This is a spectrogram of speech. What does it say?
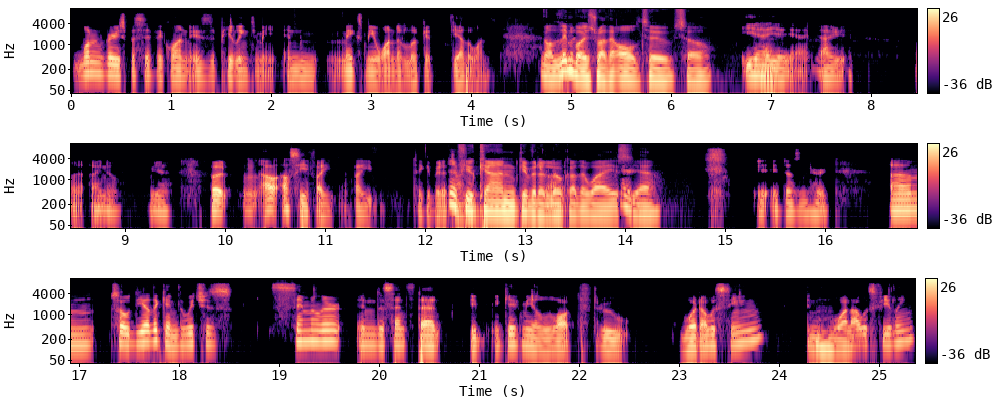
one very specific one is appealing to me and makes me want to look at the other ones. Well, Limbo is rather old too, so Yeah, yeah, yeah. I uh, I know. Yeah, but mm, I'll I'll see if I if I take a bit of time. If you can, give it a look. Otherwise, yeah. it, it doesn't hurt. Um, so the other game, which is similar in the sense that it, it gave me a lot through what I was seeing and Mhm. what I was feeling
